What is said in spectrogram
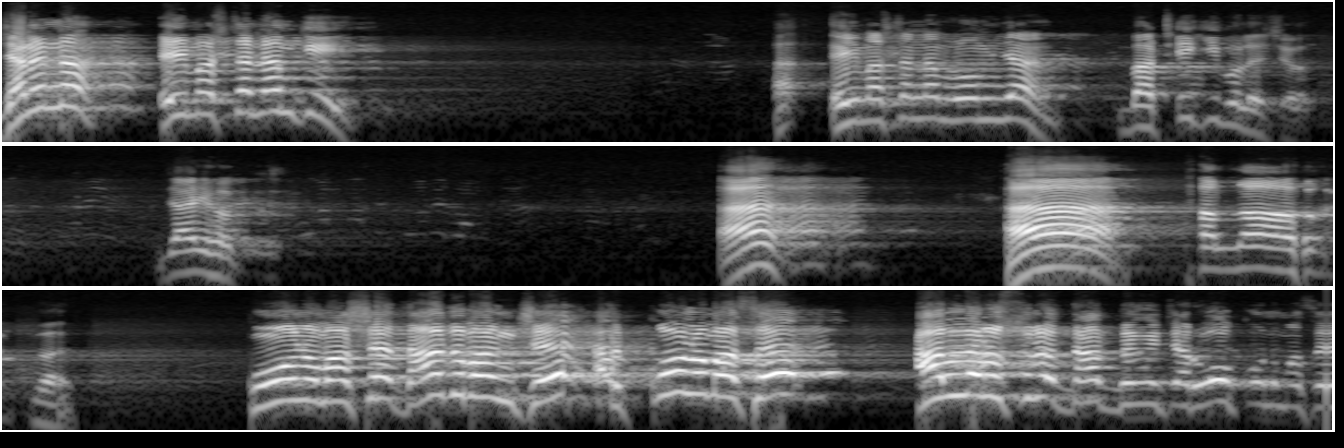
জানেন না? এই মাসটার নাম কি? এই মাসটার নাম রমজান। বা ঠিকই বলেছ। যাই হোক। হ্যাঁ? হ্যাঁ। কোন মাসে দাঁত ভাঙছে আর কোন মাসে আল্লাহ রসুলের দাঁত ভেঙেছে আর ও কোন মাসে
